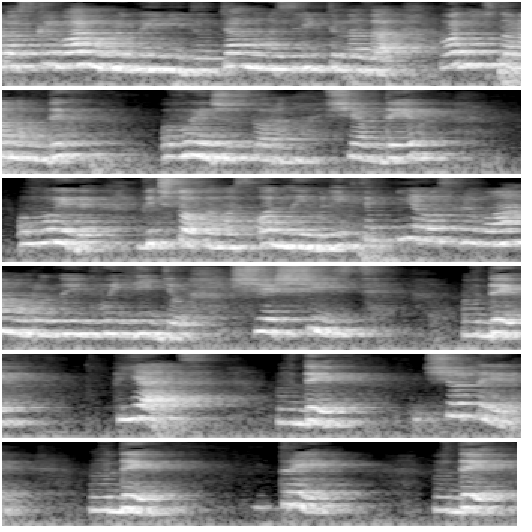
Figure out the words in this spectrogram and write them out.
розкриваємо грудний відділ, тягнемося ліктем назад. В одну сторону вдих, в іншу сторону. Ще вдих, видих. Відштовхуємось одним ліктем і розкриваємо грудний відділ. Ще шість. Вдих. П'ять. Вдих. Чотири. Вдих. Три. Вдих.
